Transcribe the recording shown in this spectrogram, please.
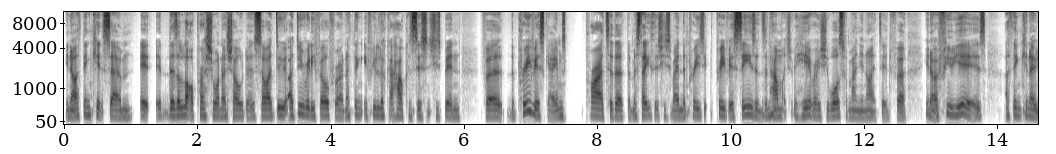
you know, I think it's um, it, it there's a lot of pressure on her shoulders. So I do I do really feel for her. And I think if you look at how consistent she's been for the previous games, prior to the, the mistakes that she's made in the pre- previous seasons and how much of a hero she was for Man United for you know a few years. I think you know.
